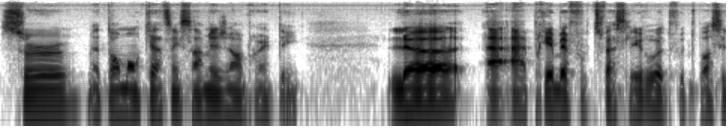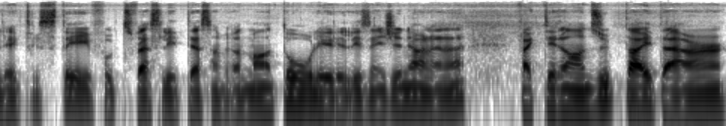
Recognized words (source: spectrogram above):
Sur, mettons, mon 400-500 000, j'ai emprunté. Là, à- après, il faut que tu fasses les routes, il faut que tu passes l'électricité, il faut que tu fasses les tests environnementaux, les, les ingénieurs, là, là. Fait que tu es rendu peut-être à un.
